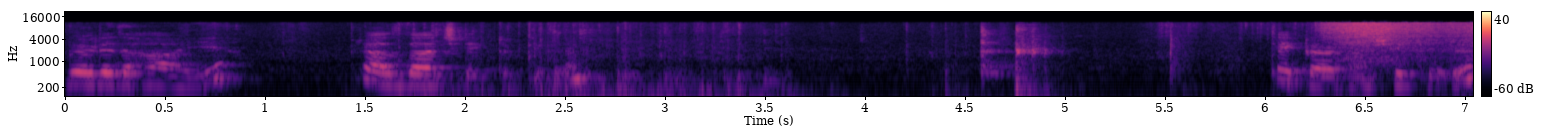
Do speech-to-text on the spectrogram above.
Böyle daha iyi. Biraz daha çilek dökelim. Tekrardan şekeri.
